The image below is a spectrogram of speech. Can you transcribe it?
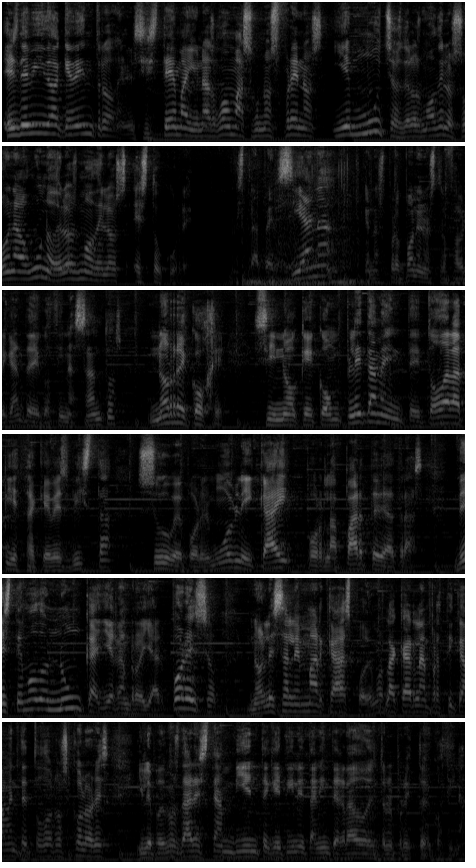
Es debido a que dentro, en el sistema, hay unas gomas, unos frenos y en muchos de los modelos o en alguno de los modelos esto ocurre. Nuestra persiana, que nos propone nuestro fabricante de cocinas Santos, no recoge, sino que completamente toda la pieza que ves vista sube por el mueble y cae por la parte de atrás. De este modo nunca llega a enrollar, por eso no le salen marcas, podemos lacarla en prácticamente todos los colores y le podemos dar este ambiente que tiene tan integrado dentro del proyecto de cocina.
